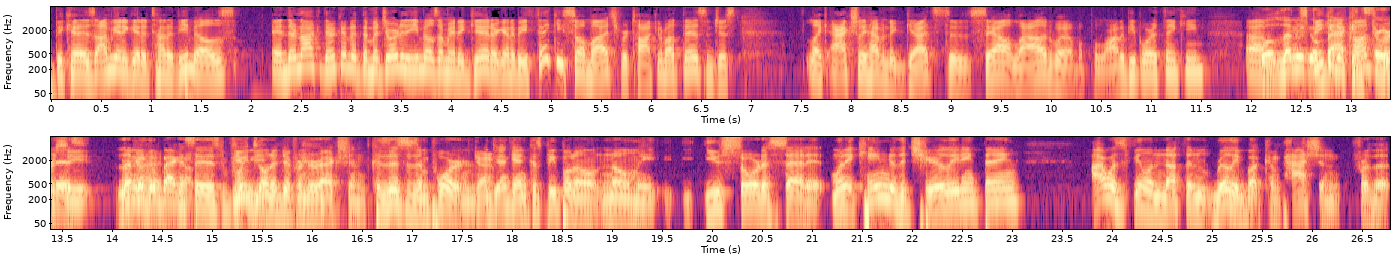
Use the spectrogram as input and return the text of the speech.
because I'm going to get a ton of emails and they're not they're going to the majority of the emails I'm going to get are going to be thank you so much for talking about this and just like actually having the guts to say out loud what a lot of people are thinking. Um, well, let me speaking of controversy. Let me go back and say this before you, go in a different direction because this is important. Okay. Again, because people don't know me. You sort of said it. When it came to the cheerleading thing, I was feeling nothing really but compassion for the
